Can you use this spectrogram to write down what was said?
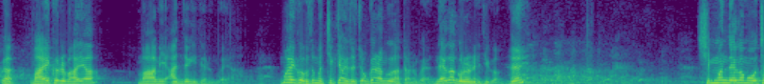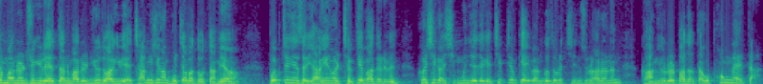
그러니까 마이크를 봐야 마음이 안정이 되는 거야. 마이크 없으면 직장에서 쫓겨난 것 같다는 거야. 내가 그러네 지금. 에? 신문 대금 5천만 원을 주기로 했다는 말을 유도하기 위해 장시간 붙잡아 뒀다며 법정에서 양형을 적게 받으려면 허씨가 신문 제작에 직접 개입한 것으로 진술하라는 강요를 받았다고 폭로했다.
